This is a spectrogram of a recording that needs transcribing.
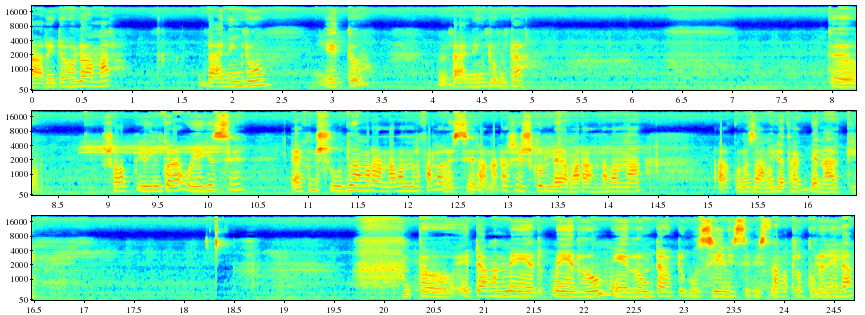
আর এটা হলো আমার ডাইনিং রুম এই তো। ডাইনিং রুমটা। তো সব ক্লিন করা হয়ে গেছে। এখন শুধু আমার রান্নাবান্নার ফালা রয়েছে। রান্নাটা শেষ করলে আমার রান্নাবান্না আর কোনো ঝামেলা থাকবে না আর কি। তো এটা আমার মেয়ের মেয়ের রুম। মেয়ের রুমটা একটু গুছিয়ে নিচ্ছি বিছনাপত্র তুলে নিলাম।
